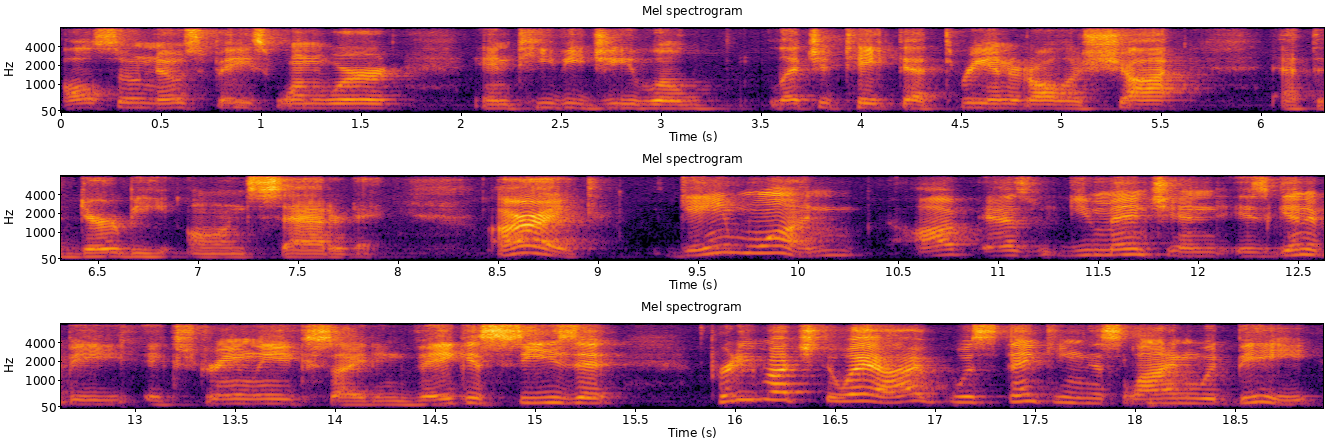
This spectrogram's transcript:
Also, no space, one word, and TVG will let you take that $300 shot at the Derby on Saturday. All right, game one as you mentioned, is going to be extremely exciting. Vegas sees it pretty much the way I was thinking this line would be.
